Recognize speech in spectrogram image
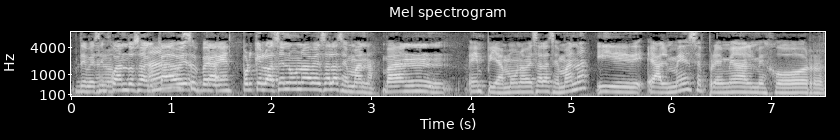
De vez en cuando, o sea, Ah, cada vez. ca- bien. Porque lo hacen una vez a la semana. Van en pijama una vez a la semana y al mes se premia al mejor,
